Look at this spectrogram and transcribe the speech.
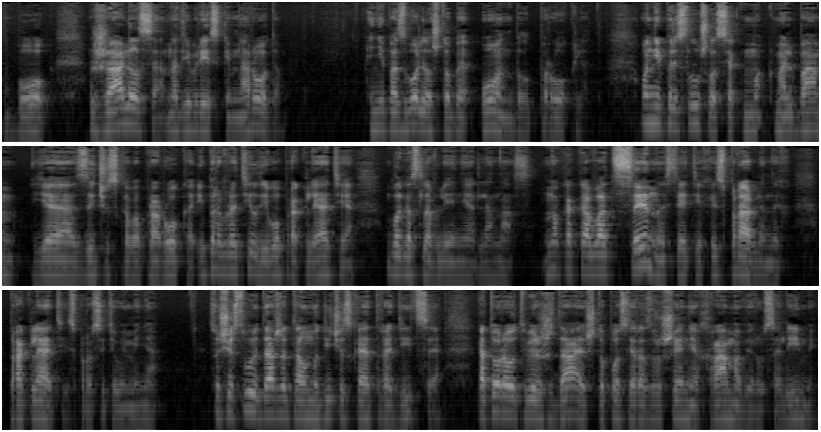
Бог жалился над еврейским народом и не позволил, чтобы он был проклят. Он не прислушался к, мольбам языческого пророка и превратил его проклятие в благословление для нас. Но какова ценность этих исправленных проклятий, спросите вы меня? Существует даже талмудическая традиция, которая утверждает, что после разрушения храма в Иерусалиме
